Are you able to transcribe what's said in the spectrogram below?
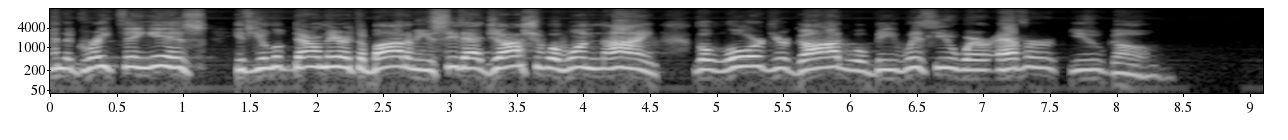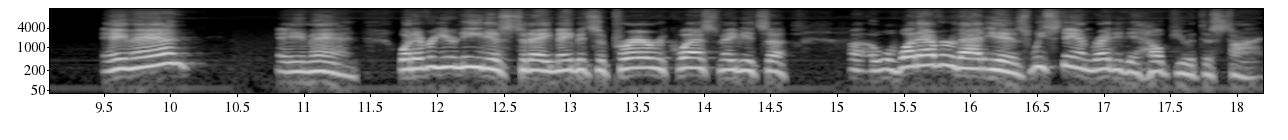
And the great thing is, if you look down there at the bottom, you see that Joshua 1 9, the Lord your God will be with you wherever you go. Amen? Amen. Whatever your need is today, maybe it's a prayer request, maybe it's a uh, whatever that is, we stand ready to help you at this time.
